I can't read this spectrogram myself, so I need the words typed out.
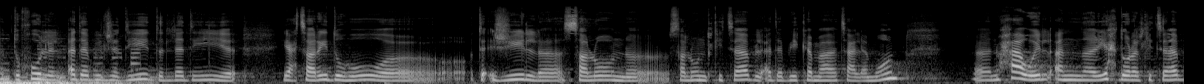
الدخول الأدبي الجديد الذي يعترضه تأجيل صالون صالون الكتاب الأدبي كما تعلمون. نحاول أن يحضر الكتاب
